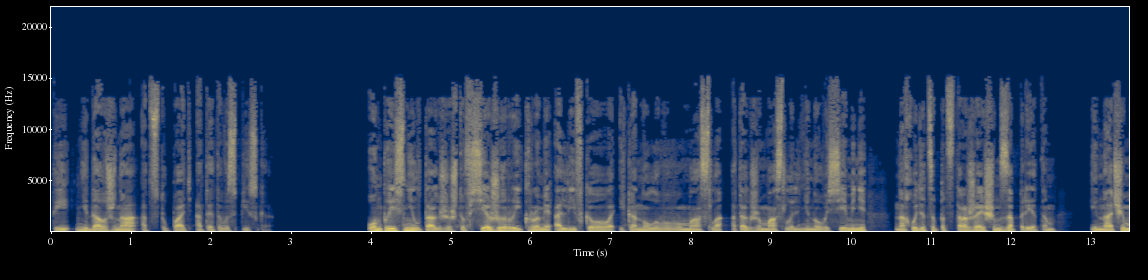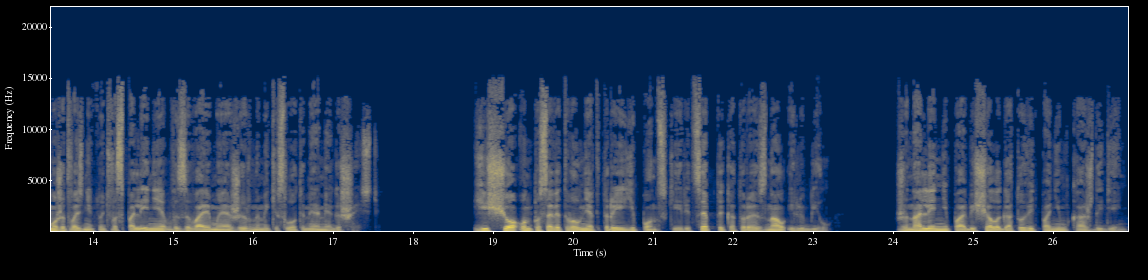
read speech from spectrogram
Ты не должна отступать от этого списка. Он пояснил также, что все жиры, кроме оливкового и канолового масла, а также масла льняного семени, находятся под строжайшим запретом, иначе может возникнуть воспаление, вызываемое жирными кислотами омега-6. Еще он посоветовал некоторые японские рецепты, которые знал и любил. Жена Ленни пообещала готовить по ним каждый день.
